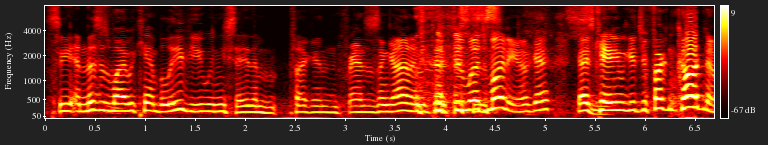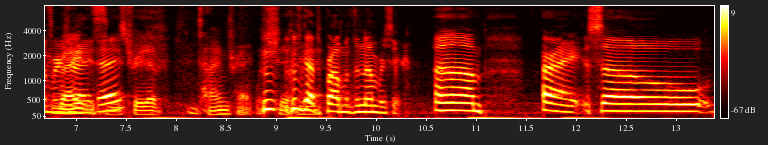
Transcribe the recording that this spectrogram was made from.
See, and this is why we can't believe you when you say them fucking Francis and Ngannou took too much money. Okay, guys can't even get your fucking card numbers Right? right. Eh? straight up time travel Who, shit. who's got the problem with the numbers here? Um, all right, so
